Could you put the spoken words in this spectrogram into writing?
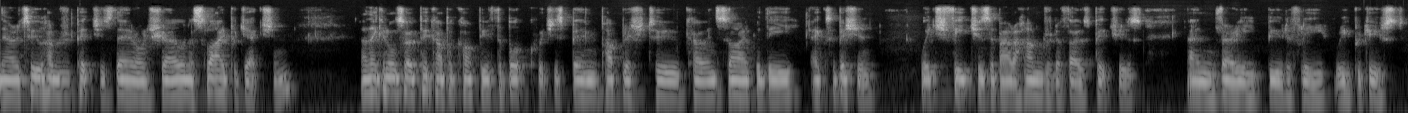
There are 200 pictures there on show and a slide projection. And they can also pick up a copy of the book, which has been published to coincide with the exhibition, which features about 100 of those pictures and very beautifully reproduced.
